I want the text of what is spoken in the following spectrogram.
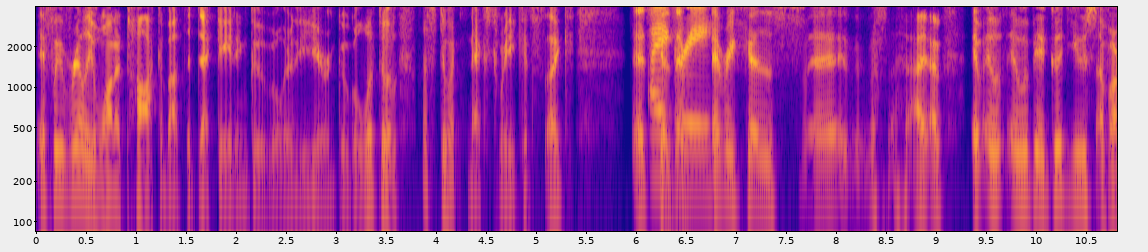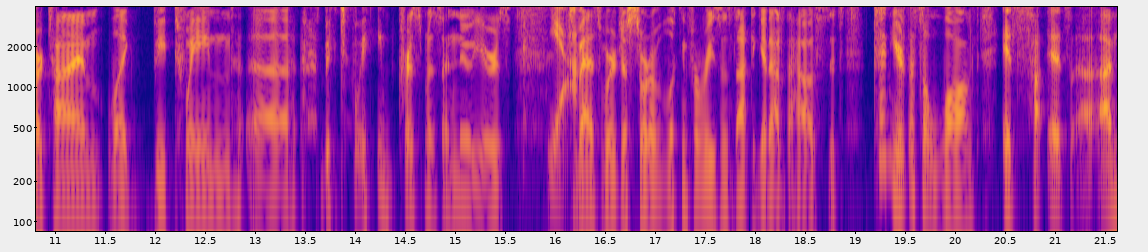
if we really want to talk about the decade in Google or the year in Google let's do it let's do it next week. It's like It's I agree. Every because uh, I, I it, it, it would be a good use of our time, like between uh between Christmas and New Year's, Yeah. as we're just sort of looking for reasons not to get out of the house. It's ten years. That's a long. It's it's. uh, I'm.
